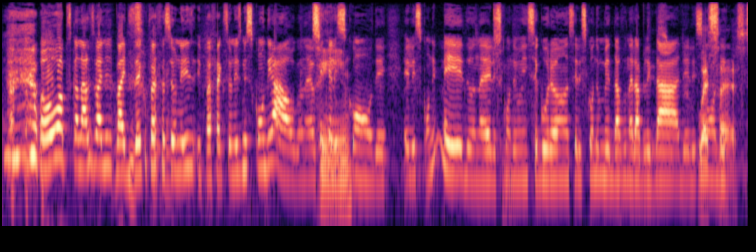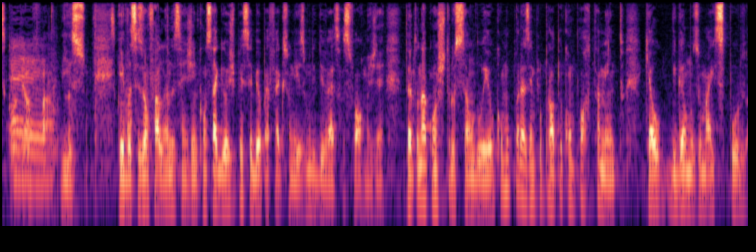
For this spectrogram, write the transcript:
Ou a psicanálise vai, vai dizer que o perfeccionismo, o perfeccionismo esconde algo, né? O que, que, ele esconde? Ele esconde medo, né? Ele Sim. esconde uma insegurança, ele esconde o medo da vulnerabilidade, ele o esconde... excesso, esconde é... a falta. Isso. Esconde. E aí vocês vão falando assim, a gente consegue hoje perceber o perfeccionismo de diversas formas, né? Tanto na construção do eu, como, por exemplo, o próprio comportamento que é o, digamos, o mais puro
